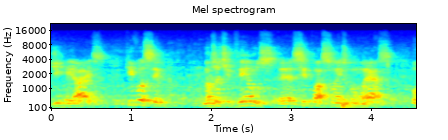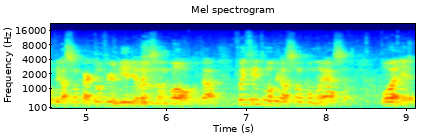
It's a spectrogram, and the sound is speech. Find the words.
de reais, que você... Nós já tivemos é, situações como essa, Operação Cartão Vermelho lá em São Paulo, tá? Foi feita uma operação como essa, olha,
